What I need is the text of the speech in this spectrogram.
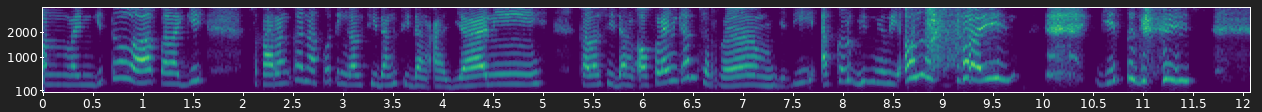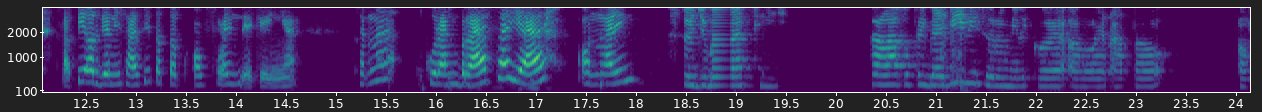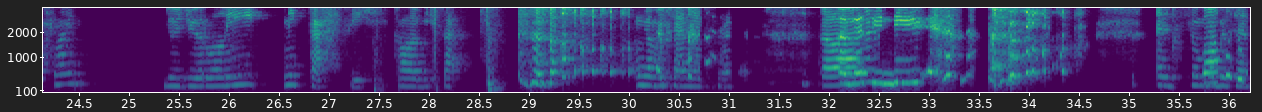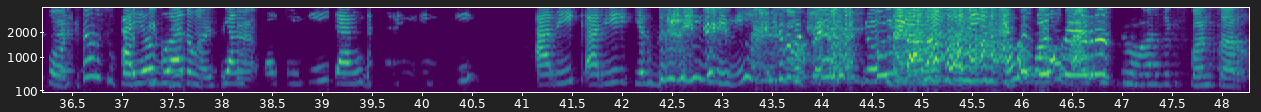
online gitu loh. Apalagi sekarang kan aku tinggal sidang-sidang aja nih. Kalau sidang offline kan serem jadi aku lebih milih online. Gitu guys. Tapi organisasi tetap offline deh kayaknya. Karena kurang berasa ya online. Setuju banget sih kalau aku pribadi disuruh milih kuliah online atau offline, jujur li nikah sih kalau bisa. Enggak bercanda. Kalau agak Cindy. eh, sumpah aku support. Kita harus support Ayo buat gitu sih, yang ini, yang dengerin ini, Arik, Arik yang dengerin ini. Sebut merek dong. Sebut merek. Masuk sponsor.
